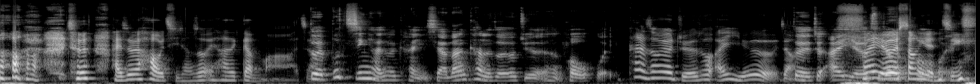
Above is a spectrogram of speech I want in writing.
就是还是会好奇，想说，哎、欸，他在干嘛、啊？这样对，不禁还是会看一下，但是看了之后又觉得很后悔，看了之后又觉得说，哎呦，这样，对，就哎呦，哎呦，伤眼睛。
